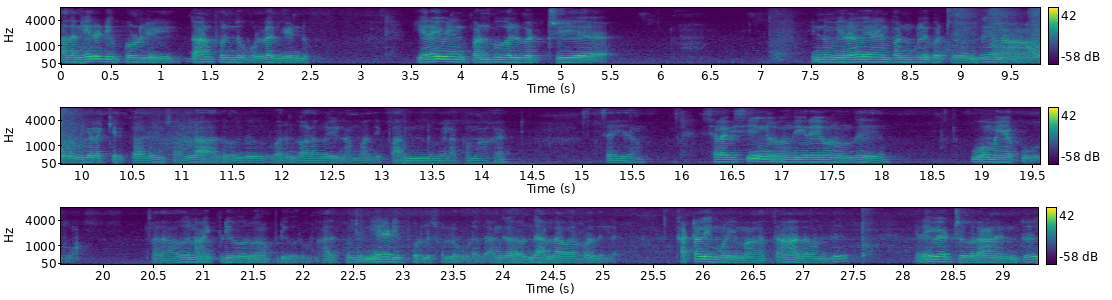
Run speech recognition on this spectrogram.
அதன் நேரடி பொருளில் தான் புரிந்து கொள்ள வேண்டும். இறைவனின் பண்புகள் பற்றிய இன்னும் இறைவனின் பண்புகளை பற்றி வந்து நான் அவர் வந்து விளக்கியிருக்காரு. அல்லா அது வந்து வருங்காலங்களில் நம்ம அதை பார்த்து மீண்டும் விளக்கமாக சரியா சில விஷயங்கள் வந்து இறைவன் வந்து ஓமையாக கூடுவான் அதாவது நான் இப்படி வருவேன் அப்படி வருவேன். அதுக்கு வந்து நேரடி பொருள் சொல்லக்கூடாது. அங்கே வந்து அல்லா வர்றதில்லை. கட்டளை மூலியமாகத்தான் அதை வந்து நிறைவேற்றுகிறான் என்று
